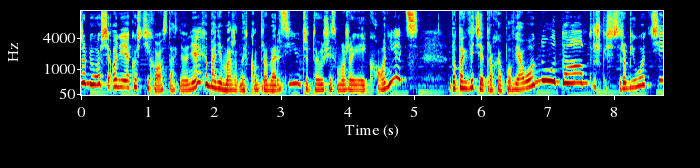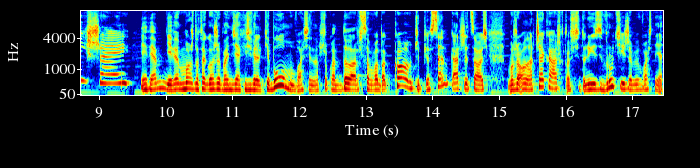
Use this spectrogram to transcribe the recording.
zrobiło się o niej jakoś cicho ostatnio, nie? Chyba nie ma żadnych kontrowersji. Czy to już jest może jej koniec? Bo tak wiecie, trochę powiało nudą, troszkę się zrobiło ciszej. Nie wiem, nie wiem, może dlatego, że będzie jakieś wielkie boom, właśnie na przykład dolarsowo.com, czy piosenka, czy coś. Może ona czeka, aż ktoś się do niej zwróci, żeby właśnie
